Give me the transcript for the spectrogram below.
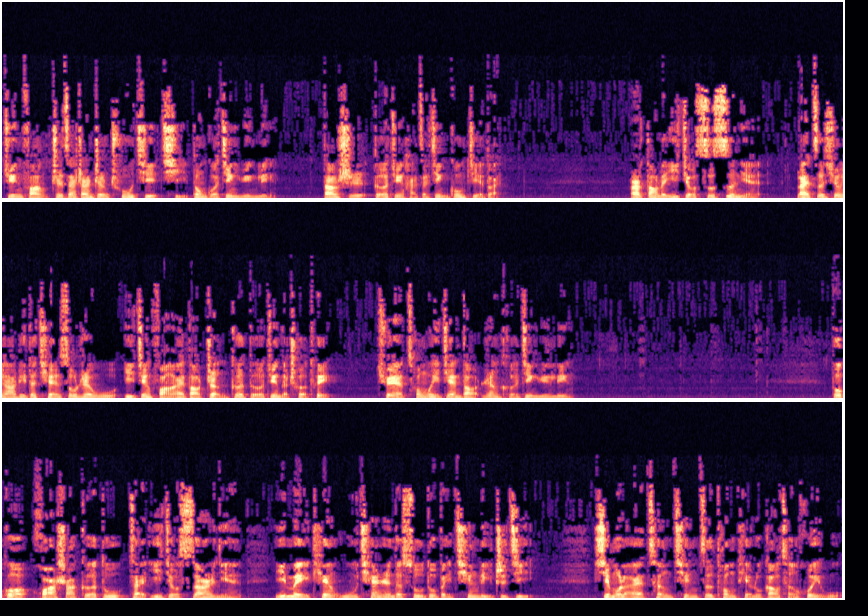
军方只在战争初期启动过禁运令，当时德军还在进攻阶段，而到了一九四四年。来自匈牙利的遣送任务已经妨碍到整个德军的撤退，却从未见到任何禁运令。不过，华沙格都在一九四二年以每天五千人的速度被清理之际，希姆莱曾亲自同铁路高层会晤，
